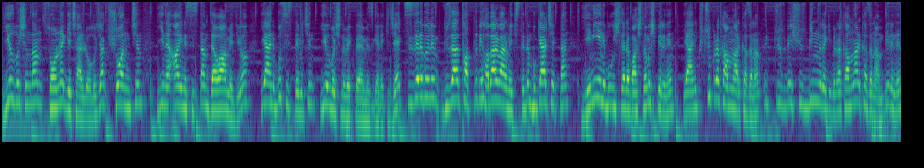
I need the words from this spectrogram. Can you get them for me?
Yılbaşından sonra geçerli olacak. Şu an için yine aynı sistem devam ediyor. Yani bu sistem için yılbaşını beklememiz gerekecek. Sizlere böyle güzel tatlı bir haber vermek istedim. Bu gerçekten yeni yeni bu işlere başlamış birinin yani küçük rakamlar kazanan 300-500 bin lira gibi rakamlar kazanan birinin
